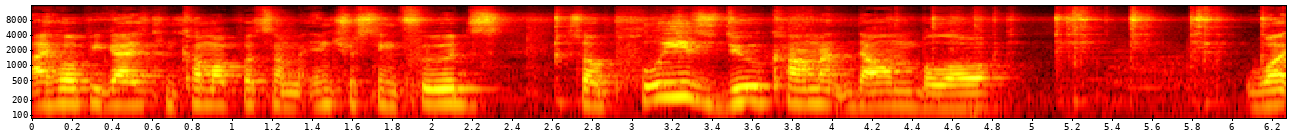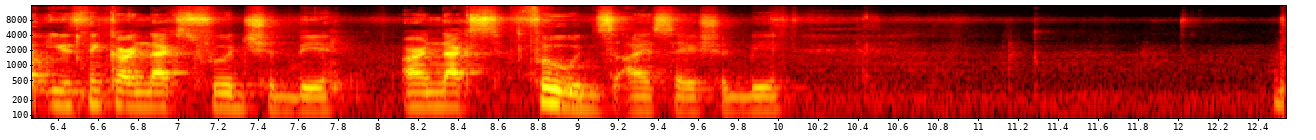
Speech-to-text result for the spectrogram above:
I hope you guys can come up with some interesting foods. So please do comment down below what you think our next food should be. Our next foods, I say, should be.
